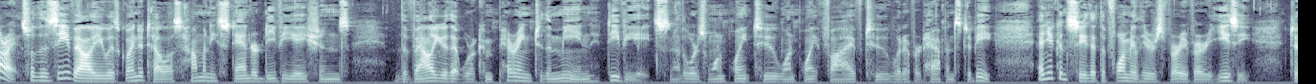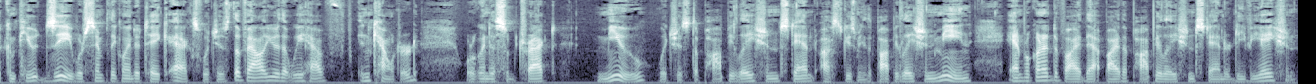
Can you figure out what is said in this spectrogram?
Alright, so the z-value is going to tell us how many standard deviations the value that we're comparing to the mean deviates. In other words, 1.2, 1.5, 2, whatever it happens to be. And you can see that the formula here is very, very easy. To compute z, we're simply going to take x, which is the value that we have encountered. We're going to subtract mu, which is the population stand, uh, excuse me, the population mean, and we're going to divide that by the population standard deviation.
